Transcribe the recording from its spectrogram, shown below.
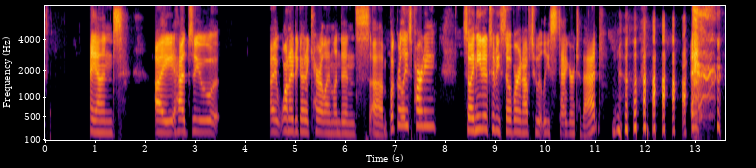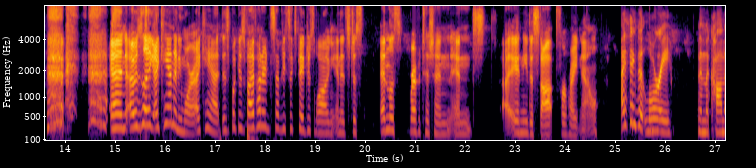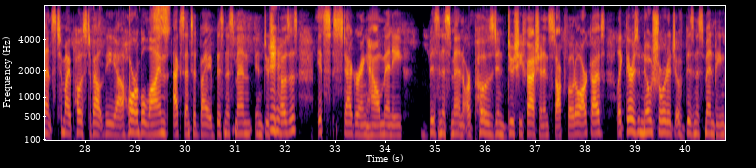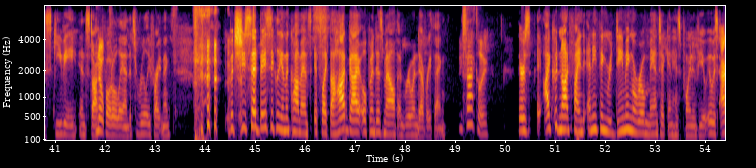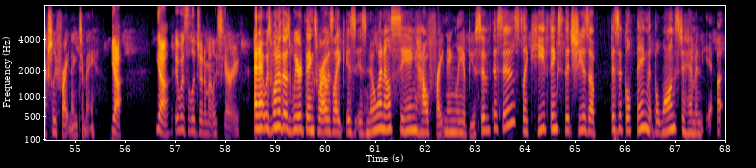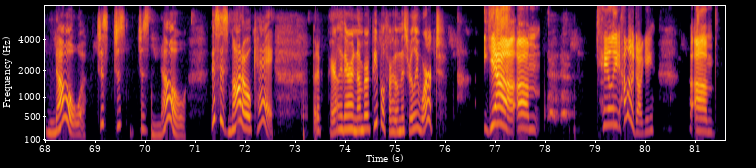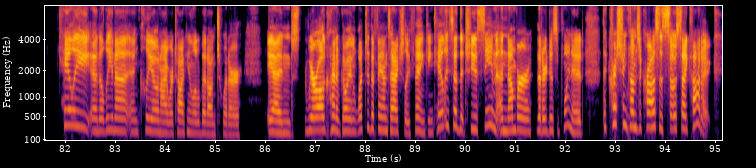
and I had to I wanted to go to Caroline Linden's um, book release party. So I needed to be sober enough to at least stagger to that. and I was like, I can't anymore. I can't. This book is 576 pages long and it's just endless repetition and I need to stop for right now. I think that Lori, in the comments to my post about the uh, horrible lines accented by businessmen in douchey Mhm. poses, it's staggering how many businessmen are posed in douchey fashion in stock photo archives. Like there's no shortage of businessmen being skeevy in stock Nope. photo land. It's really frightening. but she said basically in the comments, it's like the hot guy opened his mouth and ruined everything. Exactly. There's I could not find anything redeeming or romantic in his point of view. It was actually frightening to me. Yeah, Yeah, it was legitimately scary. And it was one of those weird things where I was like, is is no one else seeing how frighteningly abusive this is? Like he thinks that she is a physical thing that belongs to him and uh, no. just just just no. This is not okay. But apparently there are a number of people for whom this really worked. Yeah, um Kaylee, hello doggy. Um Kaylee and Alina and Cleo and I were talking a little bit on Twitter and we are all kind of going, what do the fans actually think? And Kaylee said that she has seen a number that are disappointed that Christian comes across as so psychotic.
